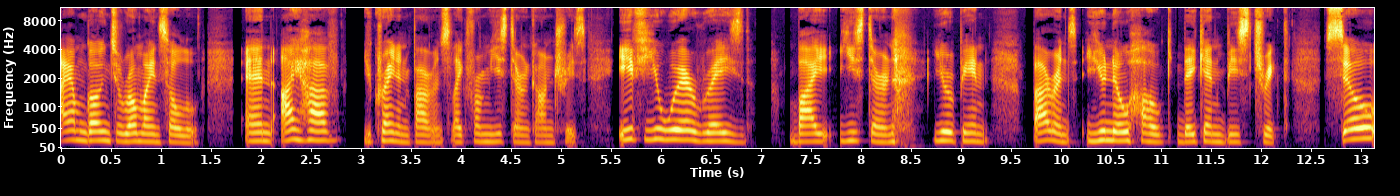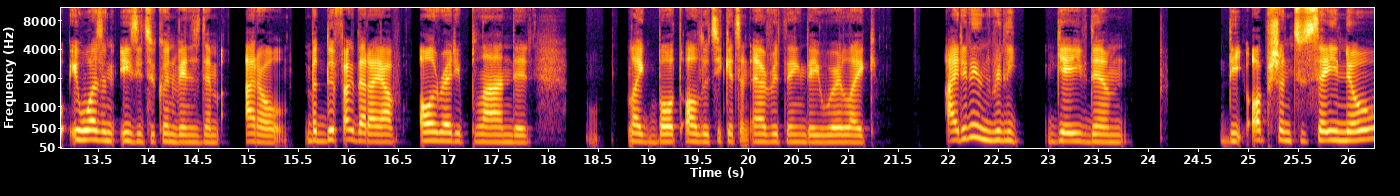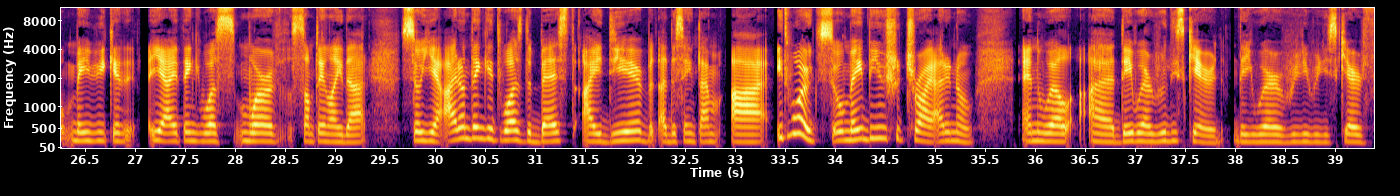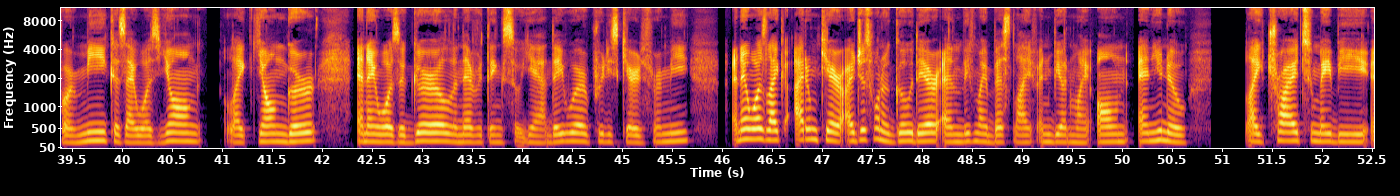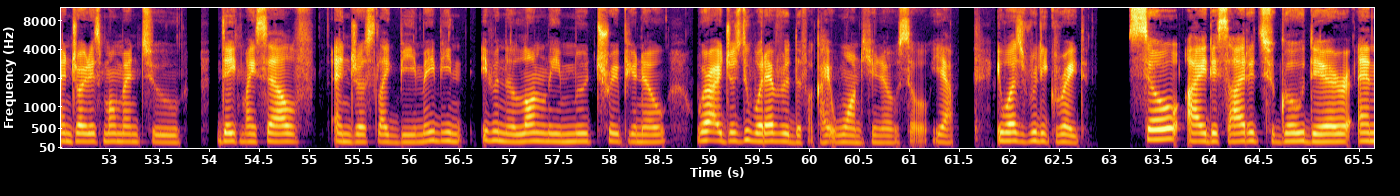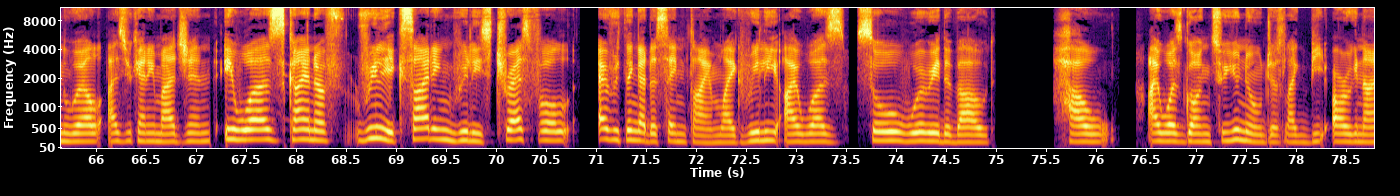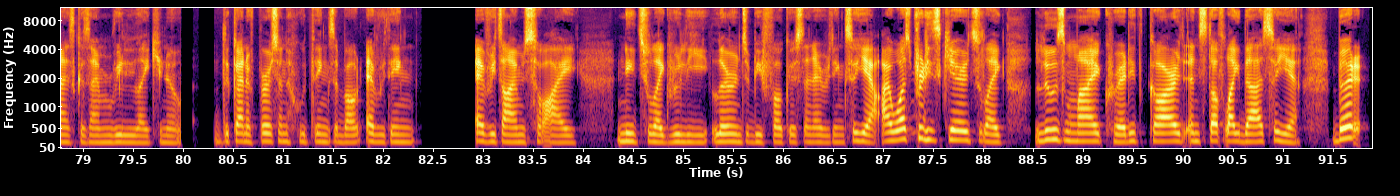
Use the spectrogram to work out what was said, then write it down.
I am going to Roma in solo. And I have Ukrainian parents, like from Eastern countries. If you were raised by Eastern European parents, you know how they can be strict. So it wasn't easy to convince them at all. But the fact that I have already planned it, like bought all the tickets and everything, they were like, I didn't really gave them the option to say no maybe can yeah i think it was more of something like that. So yeah i don't think it was the best idea but at the same time uh it worked. So maybe you should try. I don't know. And well uh, they were really scared. They were really really scared for me because i was young like younger and i was a girl and everything. So yeah they were pretty scared for me. And i was like i don't care. I just want to go there and live my best life and be on my own and you know like try to maybe enjoy this moment to date myself and just like be maybe even a lonely mood trip, you know, where I just do whatever the fuck I want, you know. So yeah, it was really great. So I decided to go there, and well, as you can imagine, it was kind of really exciting, really stressful, everything at the same time. Like, really, I was so worried about how I was going to, you know, just like be organized because I'm really like, you know, the kind of person who thinks about everything every time so i need to like really learn to be focused and everything so yeah i was pretty scared to like lose my credit card and stuff like that so yeah but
